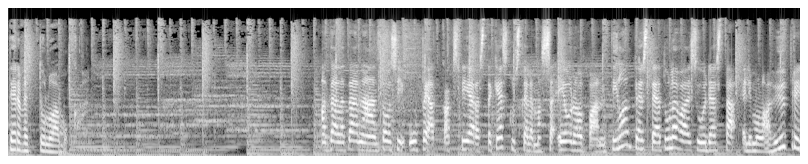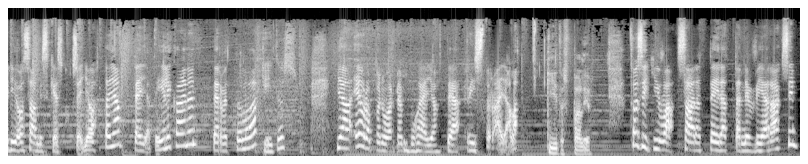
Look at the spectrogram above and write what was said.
Tervetuloa mukaan. On täällä tänään tosi upeat kaksi vierasta keskustelemassa Euroopan tilanteesta ja tulevaisuudesta. Eli mulla on Hybridiosaamiskeskuksen johtaja Teija Tiilikainen. Tervetuloa. Kiitos. Ja Euroopan nuorten puheenjohtaja Risto Rajala. Kiitos paljon. Tosi kiva saada teidät tänne vieraaksi.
